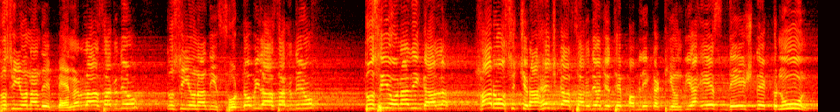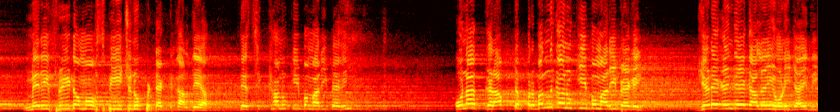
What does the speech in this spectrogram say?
ਤੁਸੀਂ ਉਹਨਾਂ ਦੇ ਬੈਨਰ ਲਾ ਸਕਦੇ ਹੋ, ਤੁਸੀਂ ਉਹਨਾਂ ਦੀ ਫੋਟੋ ਵੀ ਲਾ ਸਕਦੇ ਹੋ। ਤੁਸੀਂ ਉਹਨਾਂ ਦੀ ਗੱਲ ਹਰ ਉਸ ਚਰਾਹੇ 'ਚ ਕਰ ਸਕਦੇ ਹੋ ਜਿੱਥੇ ਪਬਲਿਕ ਇਕੱਠੀ ਹੁੰਦੀ ਆ। ਇਸ ਦੇਸ਼ ਦੇ ਕਾਨੂੰਨ ਮੇਰੀ ਫਰੀडम ਆਫ ਸਪੀਚ ਨੂੰ ਪ੍ਰੋਟੈਕਟ ਕਰਦੇ ਆ। ਤੇ ਸਿੱਖਾਂ ਨੂੰ ਕੀ ਬਿਮਾਰੀ ਪੈ ਗਈ? ਉਹਨਾਂ ਕਰਪਟ ਪ੍ਰਬੰਧਕਾਂ ਨੂੰ ਕੀ ਬਿਮਾਰੀ ਪੈ ਗਈ? ਜਿਹੜੇ ਕਹਿੰਦੇ ਇਹ ਗੱਲ ਨਹੀਂ ਹੋਣੀ ਚਾਹੀਦੀ।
